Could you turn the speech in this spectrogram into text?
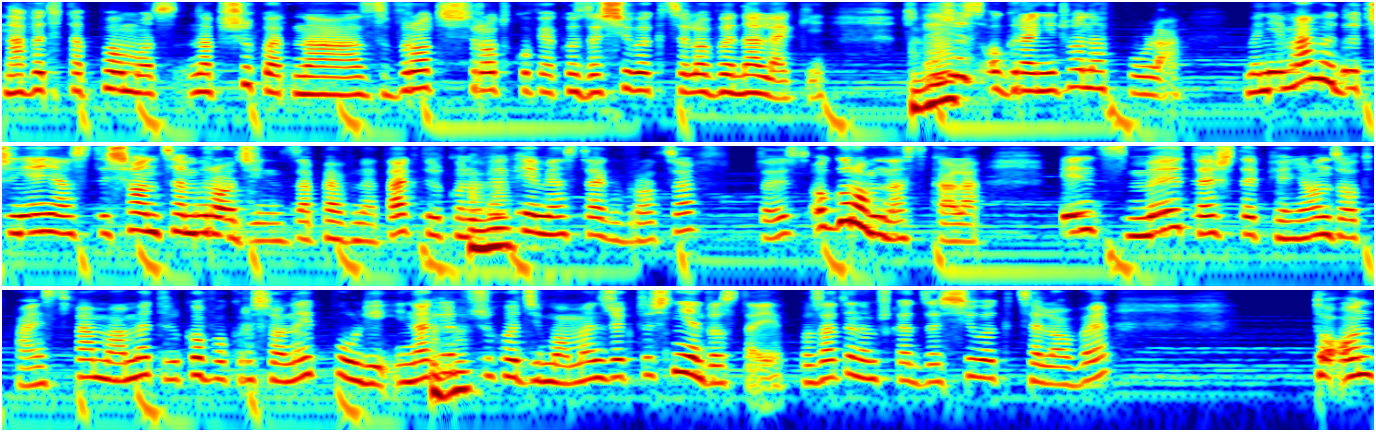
nawet ta pomoc, na przykład na zwrot środków jako zasiłek celowy na leki, to Mhm. też jest ograniczona pula. My nie mamy do czynienia z tysiącem rodzin zapewne, tak? Tylko na Mhm. takie miasta jak Wrocław to jest ogromna skala. Więc my też te pieniądze od państwa mamy tylko w określonej puli i nagle Mhm. przychodzi moment, że ktoś nie dostaje. Poza tym na przykład zasiłek celowy, to on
